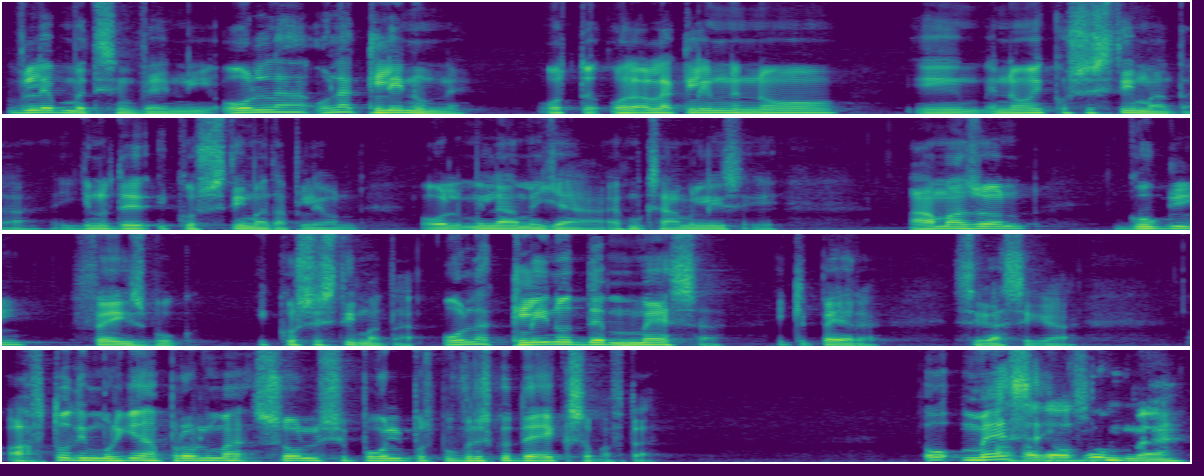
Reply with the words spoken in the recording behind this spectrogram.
βλέπουμε τι συμβαίνει. Όλα, όλα κλείνουν. Όλα, όλα κλείνουν ενώ, ε, ενώ οικοσυστήματα. Γίνονται οικοσυστήματα πλέον. Όλοι, μιλάμε για, έχουμε ξαναμιλήσει, Amazon, Google, Facebook. Οικοσυστήματα. Όλα κλείνονται μέσα, εκεί πέρα, σιγά σιγά. Αυτό δημιουργεί ένα πρόβλημα σε όλους τους υπόλοιπους που βρίσκονται έξω από αυτά. Ο, μέσα... Θα το δούμε.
